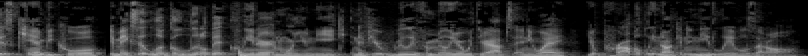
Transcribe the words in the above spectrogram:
This can be cool. It makes it look a little bit cleaner and more unique. And if you're really familiar with your apps anyway, you're probably not gonna need labels at all.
